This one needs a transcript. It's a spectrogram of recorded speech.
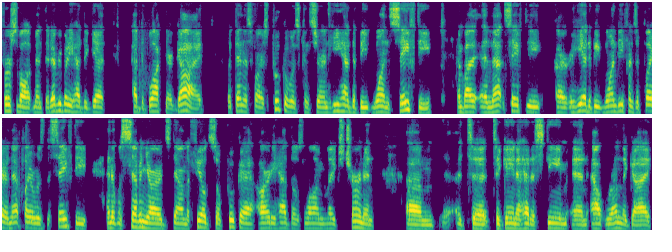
first of all, it meant that everybody had to get had to block their guy, But then, as far as Puka was concerned, he had to beat one safety, and by and that safety, or he had to beat one defensive player, and that player was the safety, and it was seven yards down the field. So Puka already had those long legs churning um, to to gain a head of steam and outrun the guy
